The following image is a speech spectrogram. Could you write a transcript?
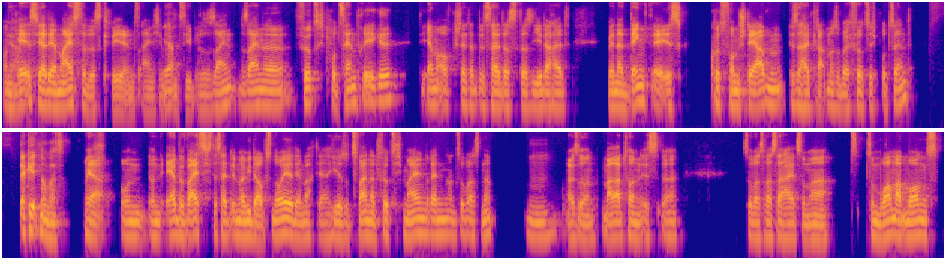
Und ja. er ist ja der Meister des Quälens eigentlich im ja. Prinzip. Also sein, seine 40-Prozent-Regel die er mal aufgestellt hat, ist halt, dass, dass jeder halt, wenn er denkt, er ist kurz vorm Sterben, ist er halt gerade mal so bei 40 Prozent. Da geht noch was. Ja, und, und er beweist sich das halt immer wieder aufs Neue. Der macht ja hier so 240 Meilen Rennen und sowas, ne? Mhm. Also ein Marathon ist äh, sowas, was er halt so mal zum Warm-up morgens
